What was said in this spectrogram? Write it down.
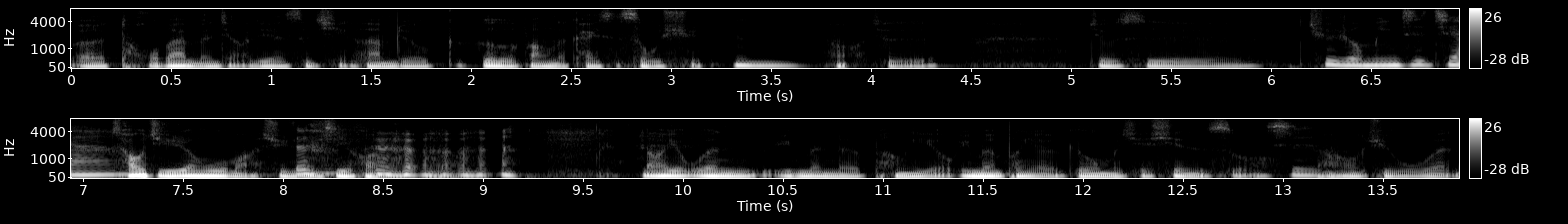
呃伙伴们讲这件事情，他们就各个方的开始搜寻，嗯，好，就是就是去荣民之家，超级任务嘛，寻人计划。然后有问云门的朋友，云门朋友给我们一些线索，是，然后去问，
